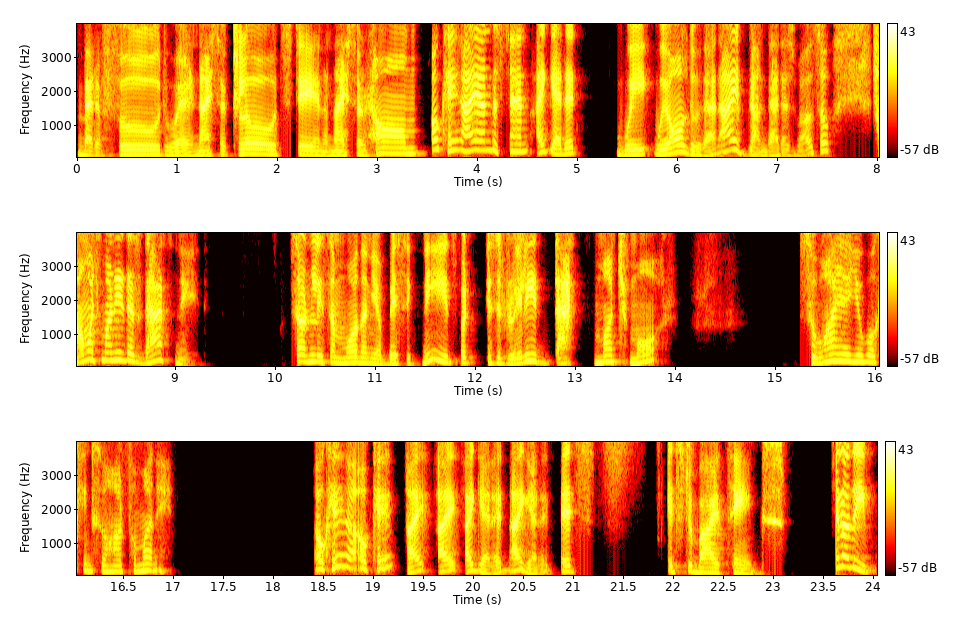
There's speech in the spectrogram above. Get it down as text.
better food, wear nicer clothes, stay in a nicer home. Okay, I understand. I get it. We we all do that. I've done that as well. So, how much money does that need? Certainly some more than your basic needs, but is it really that much more? So why are you working so hard for money? Okay, okay, I, I, I get it. I get it. It's it's to buy things. You know, the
